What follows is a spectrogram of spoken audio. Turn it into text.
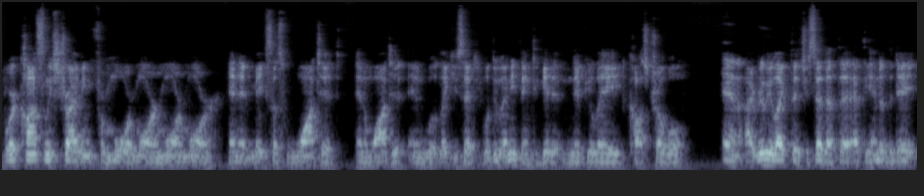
we're constantly striving for more, more, and more, and more, and it makes us want it and want it. And we'll, like you said, we'll do anything to get it, manipulate, cause trouble. And I really like that you said that the, at the end of the day,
